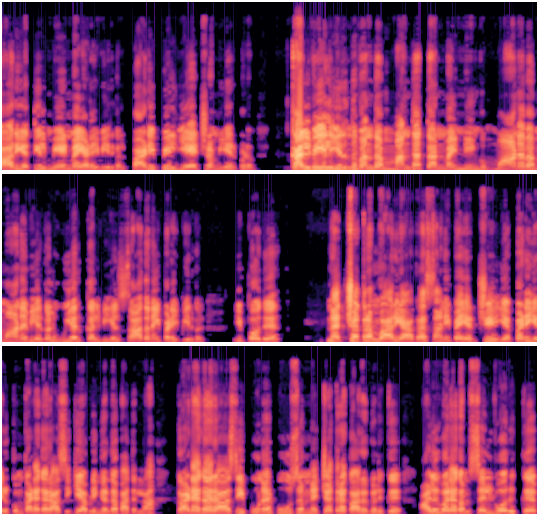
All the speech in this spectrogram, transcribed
காரியத்தில் மேன்மை அடைவீர்கள். படிப்பில் ஏற்றம் ஏற்படும். கல்வியில் இருந்து வந்த மந்த தன்மை நீங்கும். மாணவ மாணவியர்கள் உயர்கல்வியில் சாதனை படைப்பீர்கள். இப்போது நட்சத்திரம் வாரியாக சனி பெயர்ச்சி எப்படி இருக்கும் கடகராசிக்கு அப்படிங்கிறத பார்த்துடலாம். கடகராசி புனர்பூசம் நட்சத்திரக்காரர்களுக்கு அலுவலகம் செல்வோருக்கு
